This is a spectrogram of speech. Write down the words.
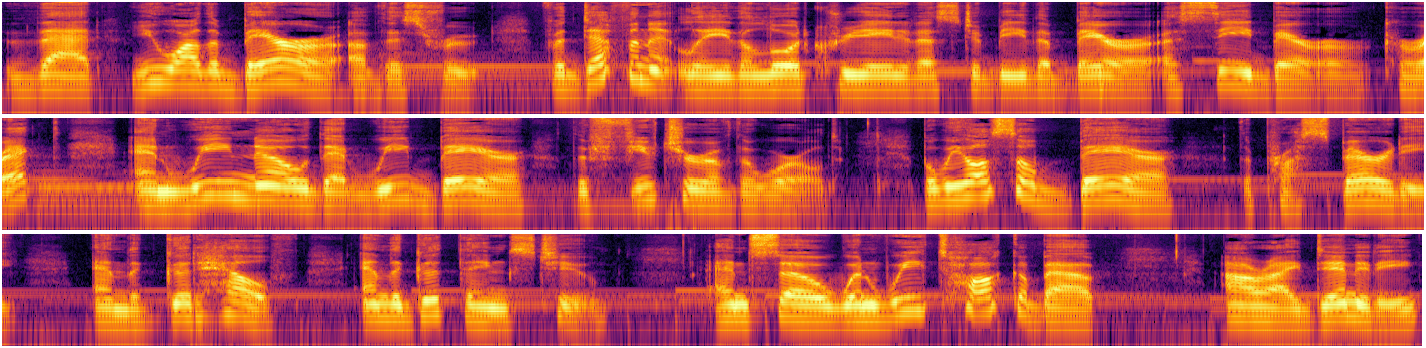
that you are the bearer of this fruit. For definitely the Lord created us to be the bearer, a seed bearer, correct? And we know that we bear the future of the world, but we also bear the prosperity and the good health and the good things too. And so when we talk about our identity,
